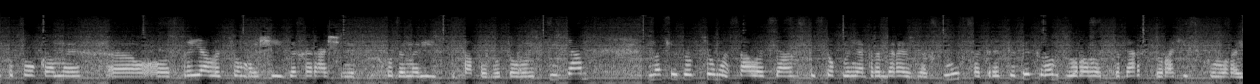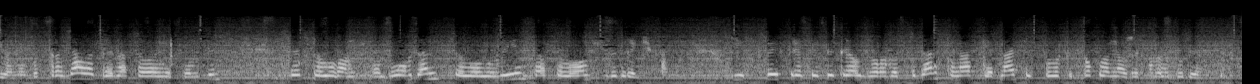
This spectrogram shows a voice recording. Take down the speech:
потоками. Е, Сприяли цьому ще й захаращені відходами лісу та побутовим сміттям. Внаслідок цього сталося підтоплення прибережних смуг та 33 дворогосподарств у Рахівському районі. Постраждали три населені пункти. Це село Богдан, село Луги та село Ведричка. Із цих 33 дворогосподарств у нас 15 було підтоплено житлових будинків.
